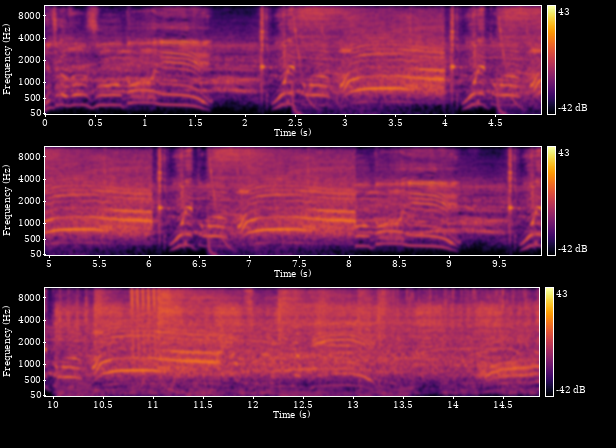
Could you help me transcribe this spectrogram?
윤석환 선수도 이 오랫동안 아 오랫동안 아 오랫동안 아 오랫동안. 아 역시나 이경필 아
